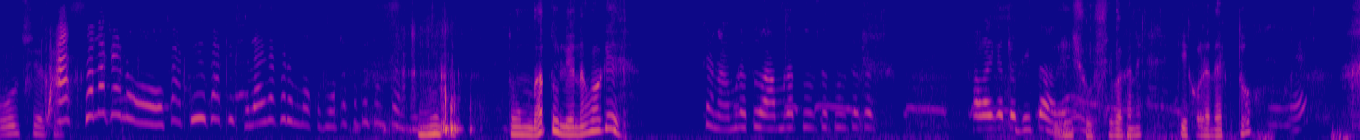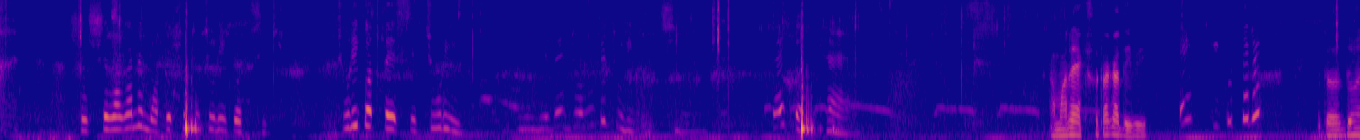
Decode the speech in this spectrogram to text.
বলছি আসছে না কেন? কাকি কাকি সেলাই না করে মোটর সাথে তুলতে তোমরা তুলে নাও আগে। কেন? আমরা তো আমরা তুলতে তুলতে সবাইকে তো দিতে হবে এই সর্ষে বাগানে কি করে দেখতো? শস্য বাগানে মটরশুঁটি চুরি করছি। চুরি করতে এসেছি চুরি। নিজেদের জমিতে চুরি করছি। তাই তো? হ্যাঁ। আমার একশো টাকা দিবি। এ কি করতে রে? তো তুমি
